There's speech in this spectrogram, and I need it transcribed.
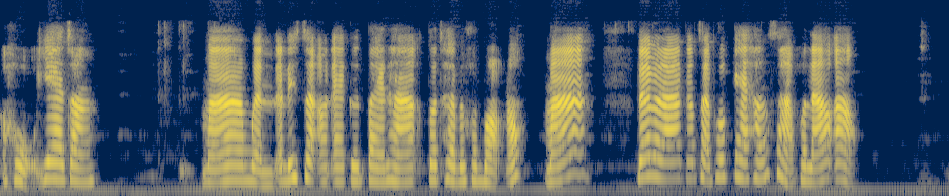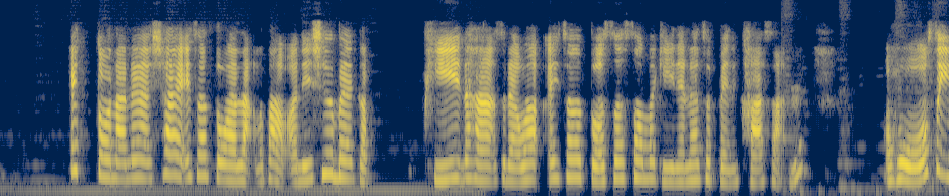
โอ้โห แย่จัง มาเหมือนอลิสจะออนแอร์เกินไปนะคะตัวเธอเป็นคนบอกเนาะ มา ได้เวลากำจัดพวกแกทั้งสามคนแล้วอ้าวไอ้ตัวนั้นเนี่ยใช่ไอ้เจ้าตัวหลักหรือเปล่า อันนี้ชื่อแบรนกับพีทนะคะ แสดงว่าไอ้เจ้าตัวเสื้อส้มเมื่อกี้เนี่ยน่าจะเป็นคาสัน โอ้โห สี่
